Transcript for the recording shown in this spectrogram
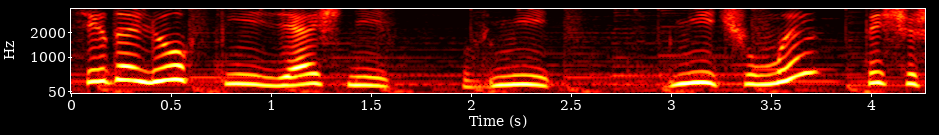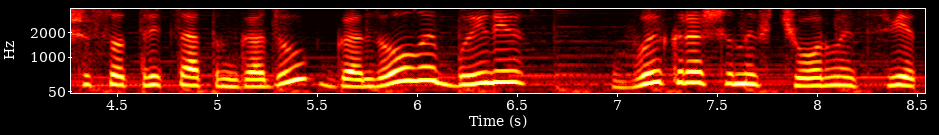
Всегда легкие, изящные. В дни, дни чумы в 1630 году гондолы были выкрашены в черный цвет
